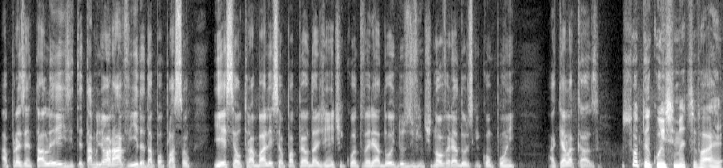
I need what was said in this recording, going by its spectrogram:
apresentar leis e tentar melhorar a vida da população. E esse é o trabalho, esse é o papel da gente, enquanto vereador, e dos 29 vereadores que compõem aquela casa. O senhor tem conhecimento se vai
